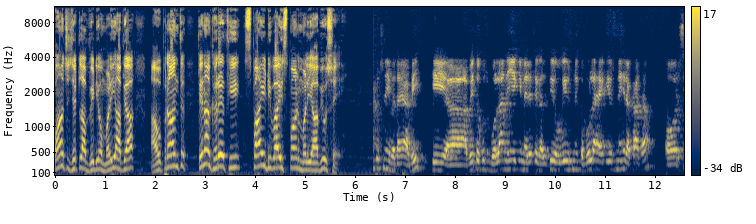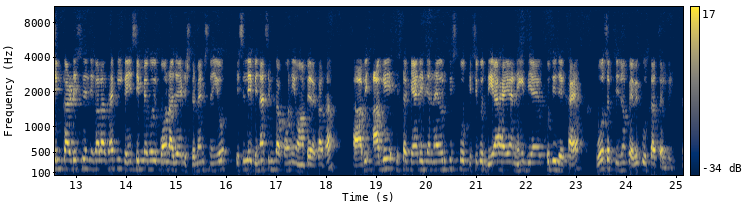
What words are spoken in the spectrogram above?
પાંચ જેટલા વિડીયો મળી આવ્યા આ ઉપરાંત તેના ઘરેથી સ્પાય ડિવાઇસ પણ મળી આવ્યું છે कुछ नहीं बताया अभी कि अ, अभी तो कुछ बोला नहीं है कि मेरे से गलती हो गई उसने कबूला है कि उसने ही रखा था और सिम कार्ड इसलिए निकाला था कि कहीं सिम में कोई फोन आ जाए डिस्टरबेंस नहीं हो इसलिए बिना सिम का फोन ही वहां पे रखा था अ, अभी आगे इसका क्या रीजन है और किसको किसी को दिया है या नहीं दिया है खुद ही देखा है वो सब चीजों पे अभी पूछताछ चल रही है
